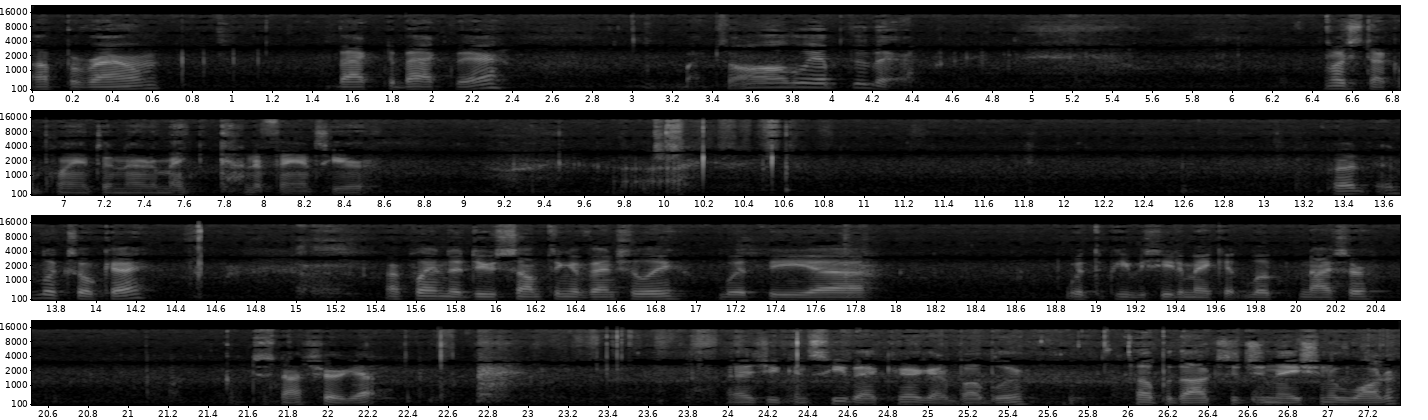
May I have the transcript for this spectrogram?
up around, back to back there, pipes all the way up to there. I stuck a plant in there to make it kind of fancier. Uh, but it looks okay. I plan to do something eventually with the uh, with the PVC to make it look nicer. Just not sure yet. As you can see back here, I got a bubbler to help with oxygenation of water.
